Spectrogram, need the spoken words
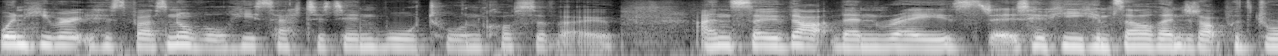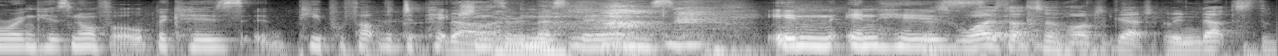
when he wrote his first novel, he set it in war torn Kosovo. And so that then raised, so he himself ended up withdrawing his novel because people felt the depictions no, mean, of Muslims in, in his. Why is that so hard to get? I mean, that's the,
